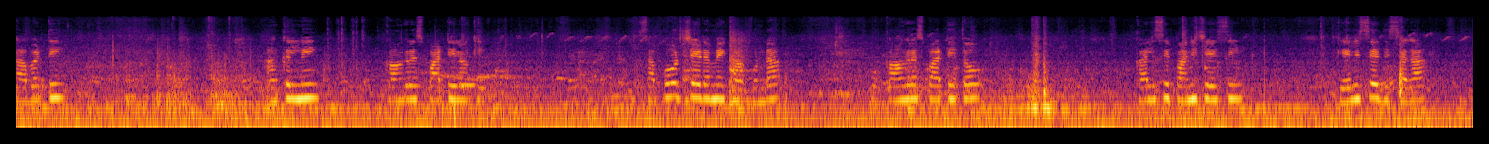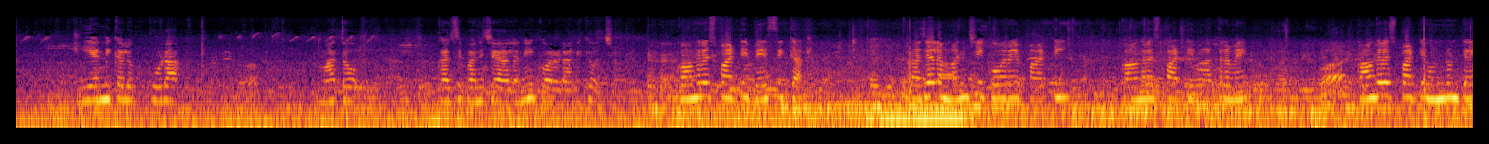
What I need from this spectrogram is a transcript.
కాబట్టి అంకుల్ని కాంగ్రెస్ పార్టీలోకి సపోర్ట్ చేయడమే కాకుండా కాంగ్రెస్ పార్టీతో కలిసి పనిచేసి గెలిసే దిశగా ఈ ఎన్నికలు కూడా మాతో కలిసి పనిచేయాలని కోరడానికి వచ్చాం. కాంగ్రెస్ పార్టీ బేసిక్గా ప్రజల మంచి కోరే పార్టీ కాంగ్రెస్ పార్టీ మాత్రమే. కాంగ్రెస్ పార్టీ ఉండుంటే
